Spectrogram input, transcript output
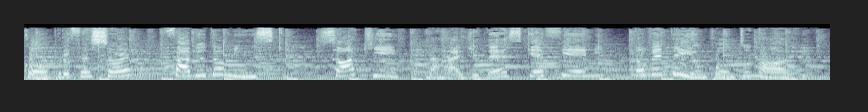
com o professor Fábio Dominski, só aqui na Rádio Desk FM 91.9.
